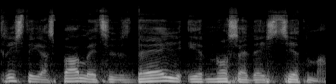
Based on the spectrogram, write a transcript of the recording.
kristīgās pārliecības dēļ ir nosēdējis cietumā.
